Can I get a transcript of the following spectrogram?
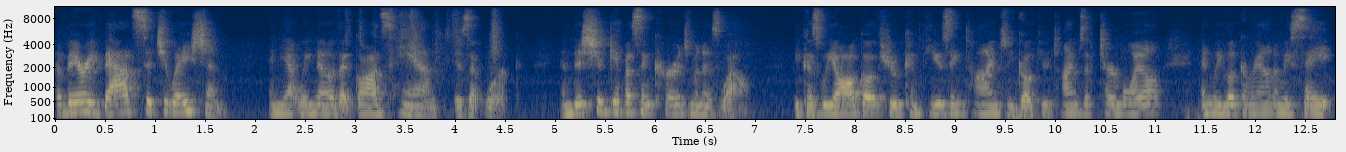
A very bad situation. And yet we know that God's hand is at work. And this should give us encouragement as well, because we all go through confusing times. We go mm-hmm. through times of turmoil, and we look around and we say,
